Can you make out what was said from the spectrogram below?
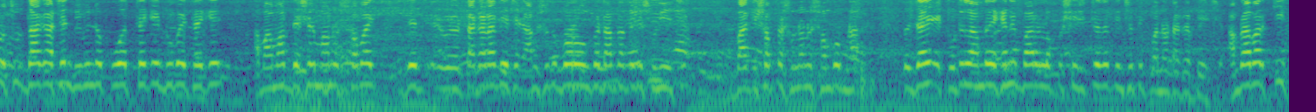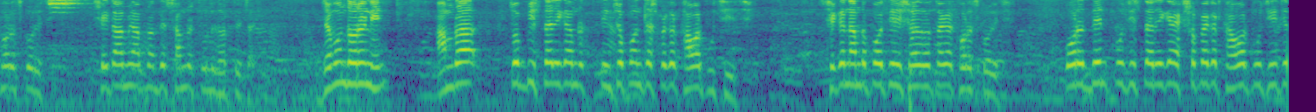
প্রচুর দাগ আছেন, বিভিন্ন কুয়ার থেকে, দুবাই থেকে আমার দেশের মানুষ সবাই যে টাকাটা দিয়েছেন আমি শুধু বড় অঙ্কটা আপনাদেরকে শুনিয়েছি, বাকি সবটা শোনানো সম্ভব না। তো যাই টোটাল আমরা এখানে বারো লক্ষ ছেষট্টি হাজার তিনশো তিপ্পান্ন টাকা পেয়েছি। আমরা আবার কি খরচ করেছি, সেটা আমি আপনাদের সামনে তুলে ধরতে চাই। যেমন ধরে নিন, আমরা চব্বিশ তারিখে আমরা তিনশো পঞ্চাশ প্যাকেট খাবার পুছিয়েছি। সেখানে আমরা পঁয়ত্রিশ হাজার টাকা খরচ করেছি। পরের দিন পঁচিশ তারিখে একশো প্যাকেট খাবার পুছিয়েছে,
